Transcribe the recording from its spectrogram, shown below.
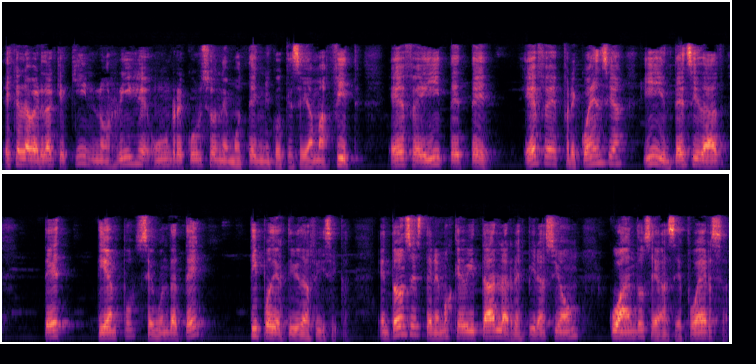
Es que la verdad que aquí nos rige un recurso mnemotécnico que se llama FIT, F-I-T-T, F frecuencia y intensidad, T tiempo, segunda T, tipo de actividad física. Entonces tenemos que evitar la respiración cuando se hace fuerza.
